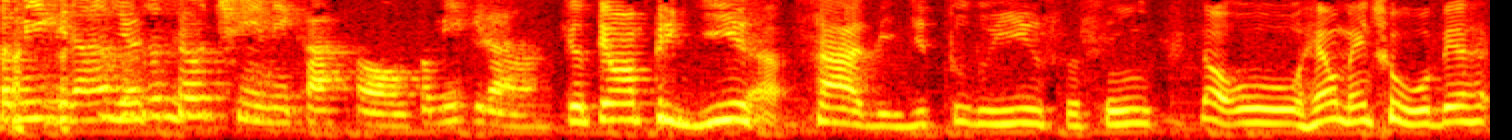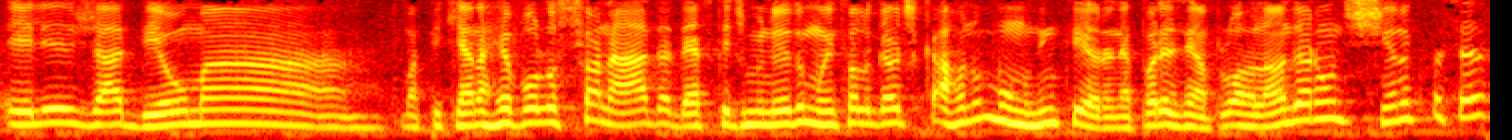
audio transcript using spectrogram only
Tô migrando do seu time, Cassol. Tô migrando. Eu tenho uma preguiça, sabe, de tudo isso, assim. Não, o, realmente o Uber, ele já deu uma, uma pequena revolucionada, deve ter diminuído muito o aluguel de carro no mundo inteiro, né? Por exemplo, Orlando era um destino que você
